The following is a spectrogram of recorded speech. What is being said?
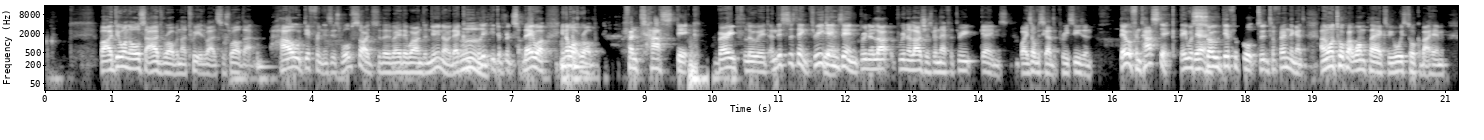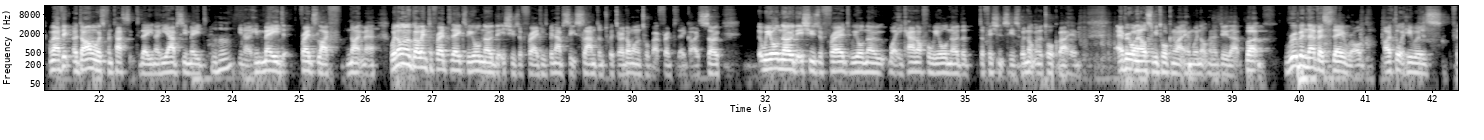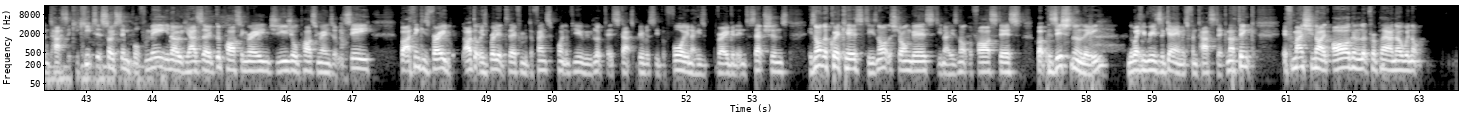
But I do want to also add, Rob, and I tweeted about this as well, that how different is this Wolves side to the way they were under Nuno? They're mm. completely mm. different. They were, you know what, Rob? Fantastic, very fluid. And this is the thing: three yeah. games in, Bruno La- Bruno Lage has been there for three games. Well, he's obviously had the preseason they were fantastic. They were yeah. so difficult to defend against. And I want to talk about one player because we always talk about him. I mean, I think Adama was fantastic today. You know, he absolutely made, mm-hmm. you know, he made Fred's life nightmare. We're not going to go into Fred today because we all know the issues of Fred. He's been absolutely slammed on Twitter. I don't want to talk about Fred today, guys. So we all know the issues of Fred. We all know what he can offer. We all know the deficiencies. We're not going to talk about him. Everyone else will be talking about him. We're not going to do that. But Ruben Neves today, Rob, I thought he was fantastic. He keeps it so simple. For me, you know, he has a good passing range, usual passing range that we see. But I think he's very, I thought he was brilliant today from a defensive point of view. We've looked at his stats previously before. You know, he's very good at interceptions. He's not the quickest, he's not the strongest, you know, he's not the fastest. But positionally, the way he reads the game is fantastic. And I think if Manchester United are going to look for a player, I know we're not.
